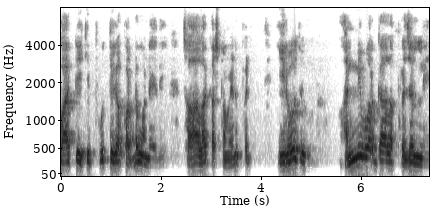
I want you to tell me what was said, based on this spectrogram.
పార్టీకి పూర్తిగా పడడం అనేది చాలా కష్టమైన పని. ఈరోజు అన్ని వర్గాల ప్రజల్ని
